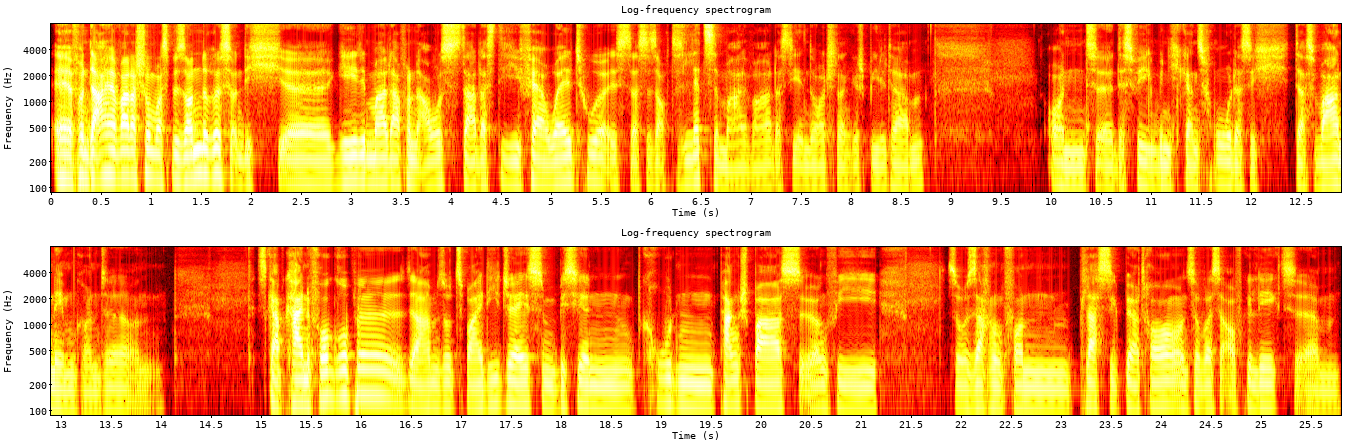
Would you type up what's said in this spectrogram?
Äh, von daher war das schon was Besonderes und ich äh, gehe mal davon aus, da das die Farewell-Tour ist, dass es auch das letzte Mal war, dass die in Deutschland gespielt haben. Und äh, deswegen bin ich ganz froh, dass ich das wahrnehmen konnte. Und es gab keine Vorgruppe, da haben so zwei DJs ein bisschen kruden Punkspaß irgendwie so Sachen von Plastic Bertrand und sowas aufgelegt. Ähm,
